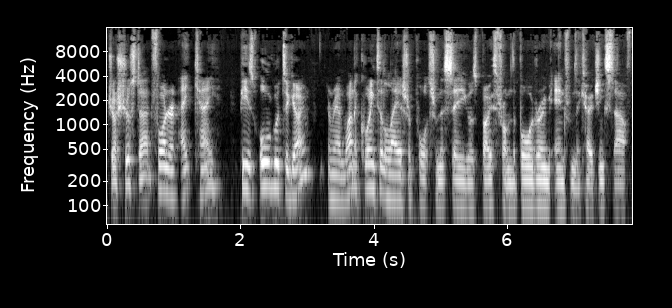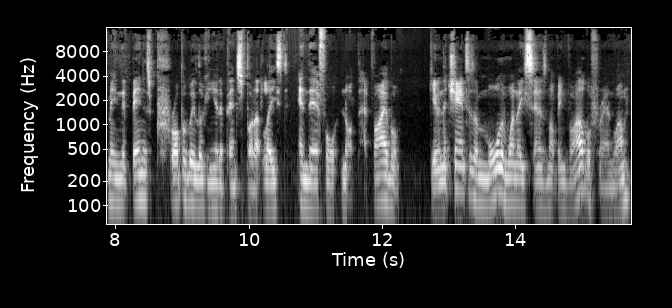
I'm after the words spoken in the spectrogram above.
Josh Schuster at 408k appears all good to go in round one, according to the latest reports from the Seagulls, both from the boardroom and from the coaching staff, meaning that Ben is probably looking at a bench spot at least, and therefore not that viable. Given the chances of more than one of these centres not being viable for round one,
